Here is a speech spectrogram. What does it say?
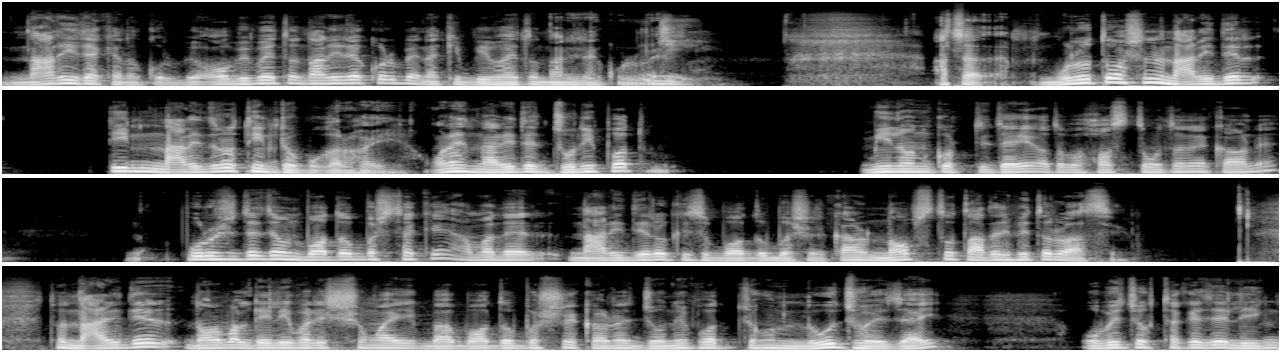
নারীরা কেন করবে? অবিবাহিত নারীরা করবে নাকি বিবাহিত নারীরা করবে? জি। আচ্ছা মূলত আসলে নারীদের তিন নারীদেরও তিনটা উপকার হয়। অনেক নারীদের জনিপথ মিলন করতে যায় অথবা হস্তমোচনের কারণে। পুরুষদের যেমন বদ অভ্যাস থাকে, আমাদের নারীদেরও কিছু বদ অভ্যাসের কারণ নবস তো তাদের ভিতরেও আছে। তো নারীদের নর্মাল ডেলিভারির সময় বা বদ অভ্যাসের কারণে জনিপথ যখন লুজ হয়ে যায়, অভিযোগ থাকে যে লিঙ্গ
